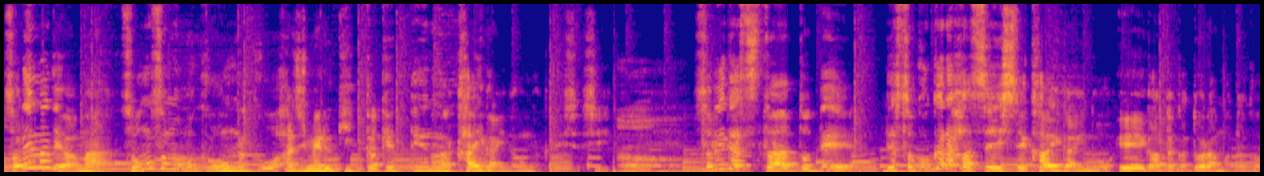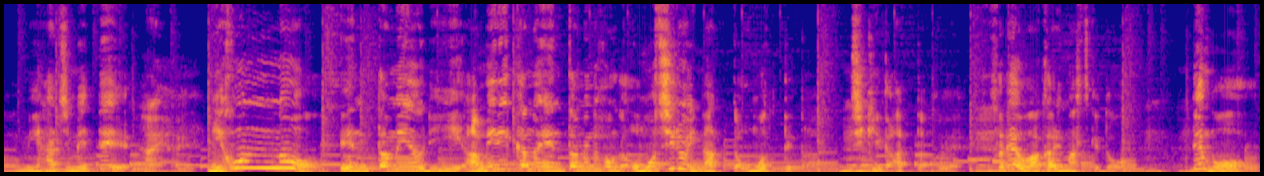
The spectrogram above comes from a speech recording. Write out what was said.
それまではまあそもそも僕音楽を始めるきっかけっていうのが海外の音楽でしたしあそれがスタートででそこから派生して海外の映画とかドラマとかを見始めてあはいはい。日本のエンタメよりアメリカのエンタメの方が面白いなって思ってた時期があったので、うん。それは分かりますけど、うんうんでも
